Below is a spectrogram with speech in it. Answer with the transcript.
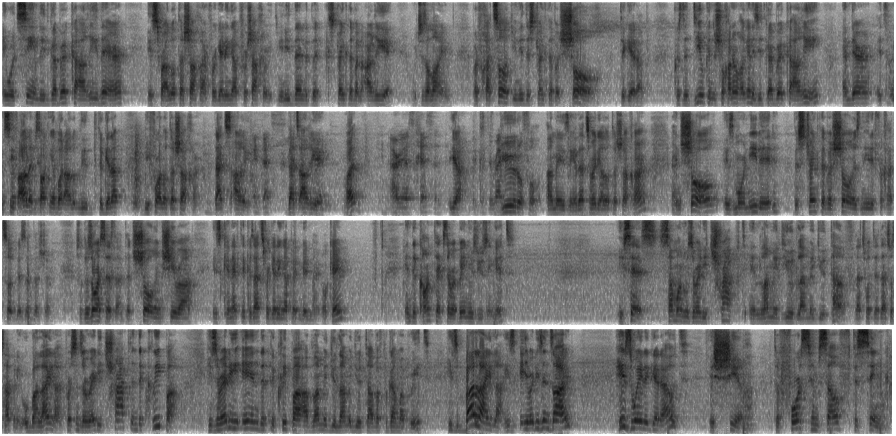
it would seem the Yitgaber Ka'ari there is for Alot HaShachar, for getting up for Shacharit. You need then the strength of an Aryeh, which is a lion. But for Chatzot, you need the strength of a Shor to get up. Because the diuk in the Shulchan Aruch again is Yitgaber Ka'ari, and there it's in Sif Aleph is talking about to get up before Alot HaShachar. That's Ari. that's, that's Aryeh. What? Arias Chesed. Yeah, right. beautiful, amazing, and that's already Alot Shachar. And Shor is more needed. The strength of a Shor is needed for Chatzot Bezat Hashem. So the Zohar says that that Shor and Shira is connected because that's for getting up at midnight. Okay, in the context that Rabbeinu is using it, he says someone who's already trapped in Lamed Yud Lamed Yud Tav. That's what that's what's happening. Ubalayla, person's already trapped in the klipa He's already in the, the klipa of Lamed Yud Lamed Yutav of Pagama Brit. He's balayla. He's he already inside. His way to get out is shir, to force himself to sing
